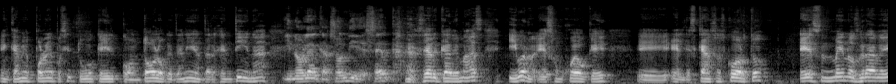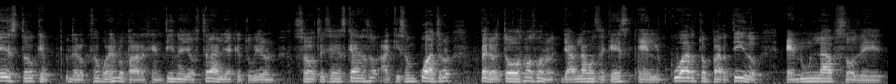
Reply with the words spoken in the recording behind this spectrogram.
En cambio, Polonia pues sí tuvo que ir con todo lo que tenía ante Argentina. Y no le alcanzó ni de cerca. De cerca además. Y bueno, es un juego que eh, el descanso es corto. Es menos grave esto que de lo que fue, por ejemplo, para Argentina y Australia, que tuvieron solo tres de descanso. Aquí son cuatro, pero de todos modos, bueno, ya hablamos de que es el cuarto partido en un lapso de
